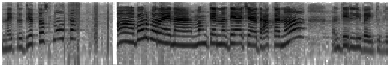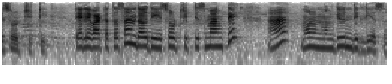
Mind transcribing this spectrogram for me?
नाही तर देतच नव्हता. हा बरोबर आहे ना. मग त्यानं द्यायच्या धाकानं दिल्ली बाई तुले सोड चिठ्ठी. त्याला वाटत असं जाऊ दे सोड मागते. हा म्हणून मग देऊन दिली असं.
